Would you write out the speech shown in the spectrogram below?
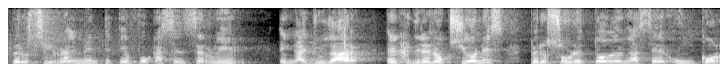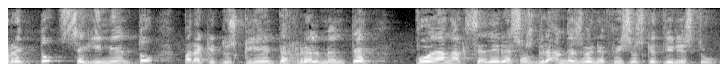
pero si realmente te enfocas en servir, en ayudar, en generar opciones, pero sobre todo en hacer un correcto seguimiento para que tus clientes realmente puedan acceder a esos grandes beneficios que tienes tú.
